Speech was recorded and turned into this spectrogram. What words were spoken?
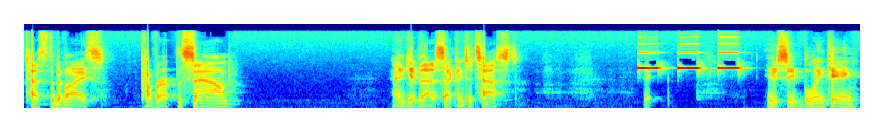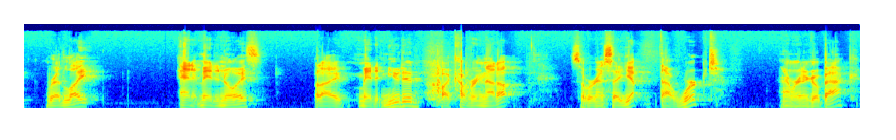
test the device, cover up the sound, and give that a second to test. You see blinking red light and it made a noise, but I made it muted by covering that up. So we're gonna say, yep, that worked. And we're gonna go back.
